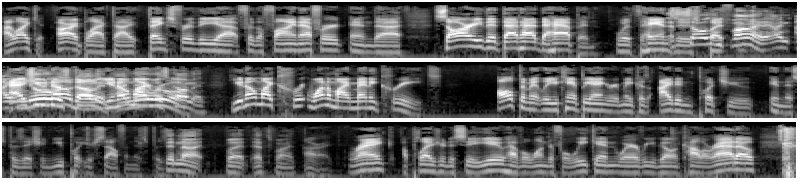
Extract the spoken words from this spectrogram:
I like it. All right, Black Tie. Thanks for the uh, for the fine effort, and uh, sorry that that had to happen with Hanzus. That's totally but fine. I, I as you know, though, coming. you know my rule. coming. You know my cre- one of my many creeds. Ultimately, you can't be angry at me because I didn't put you in this position. You put yourself in this position. Did not, but that's fine. All right. Rank, a pleasure to see you. Have a wonderful weekend wherever you go in Colorado.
